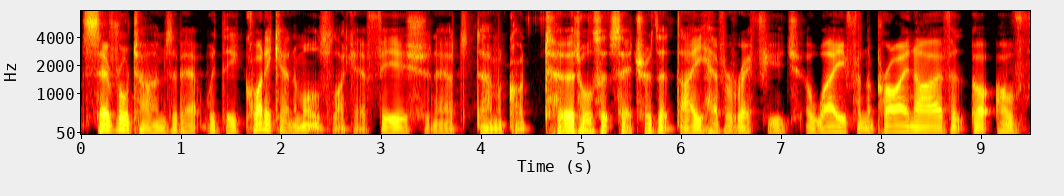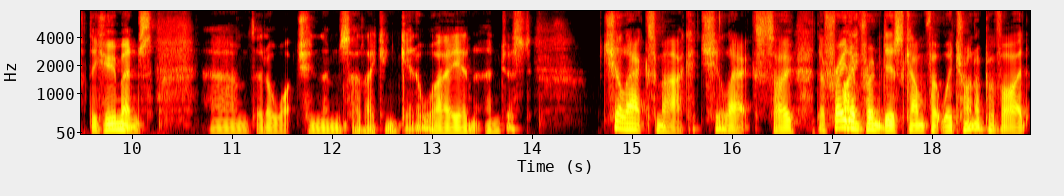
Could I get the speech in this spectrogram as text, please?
several times about with the aquatic animals like our fish and our um, turtles, etc., that they have a refuge away from the prying eye of, of the humans um, that are watching them, so they can get away and, and just chillax, Mark, chillax. So the freedom I, from discomfort, we're trying to provide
